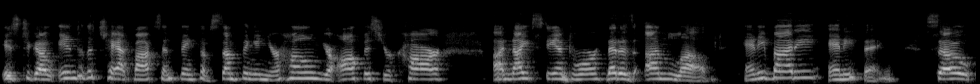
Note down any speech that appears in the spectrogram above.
is to go into the chat box and think of something in your home, your office, your car, a nightstand drawer that is unloved. Anybody, anything. So,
